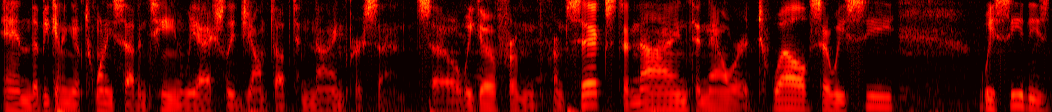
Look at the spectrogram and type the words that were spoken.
in the beginning of 2017, we actually jumped up to nine percent. So we go from from six to nine to now we're at 12. So we see we see these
